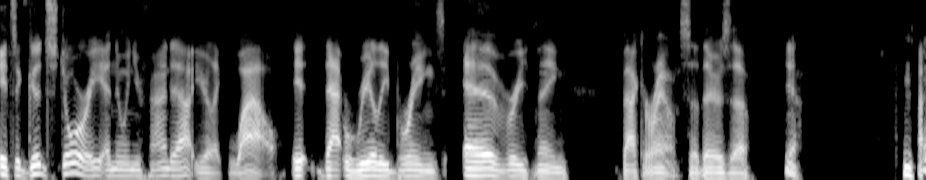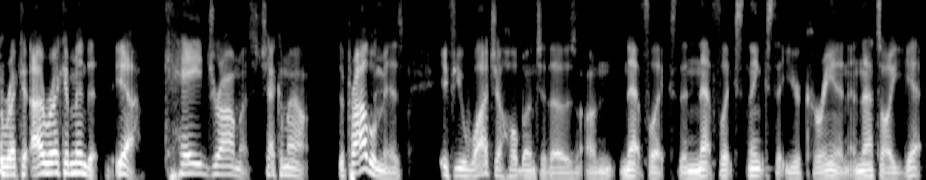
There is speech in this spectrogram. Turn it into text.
it's a good story, and then when you find it out, you're like, wow, it that really brings everything back around. So there's a yeah, I rec- I recommend it. Yeah, K dramas, check them out. The problem is if you watch a whole bunch of those on Netflix, then Netflix thinks that you're Korean, and that's all you get.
